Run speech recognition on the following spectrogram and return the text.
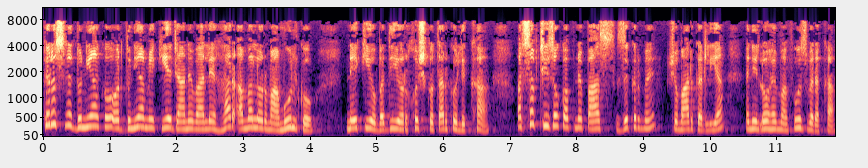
پھر اس نے دنیا کو اور دنیا میں کیے جانے والے ہر عمل اور معمول کو نیکی و بدی اور خوش کو تر کو لکھا اور سب چیزوں کو اپنے پاس ذکر میں شمار کر لیا یعنی لوہے محفوظ میں رکھا۔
